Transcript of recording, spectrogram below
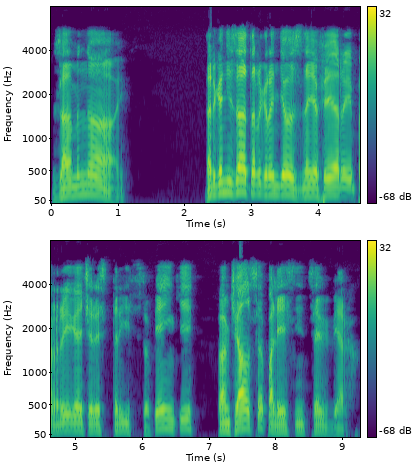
За мной. Организатор грандиозной аферы, прыгая через три ступеньки, помчался по лестнице вверх.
